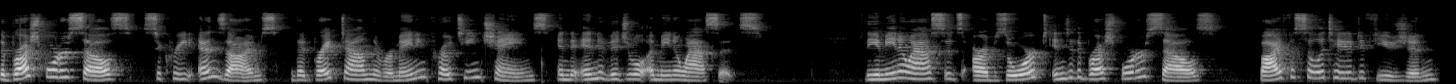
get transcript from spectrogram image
The brush border cells secrete enzymes that break down the remaining protein chains into individual amino acids. The amino acids are absorbed into the brush border cells by facilitated diffusion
